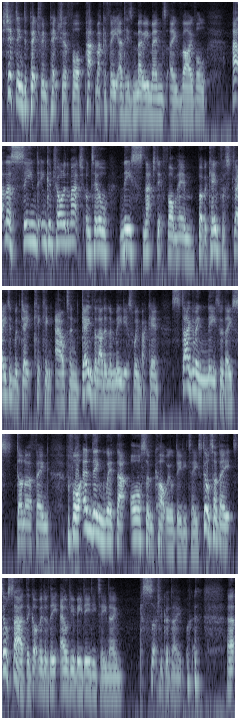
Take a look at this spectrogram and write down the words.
Shifting to picture in picture for Pat McAfee and his Merry Men's a rival Atlas seemed in control in the match until Nese snatched it from him, but became frustrated with Jake kicking out and gave the lad an immediate swing back in, staggering Nese with a stunner thing before ending with that awesome cartwheel DDT. Still sad they, still sad they got rid of the LGB DDT name. Such a good name. uh,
